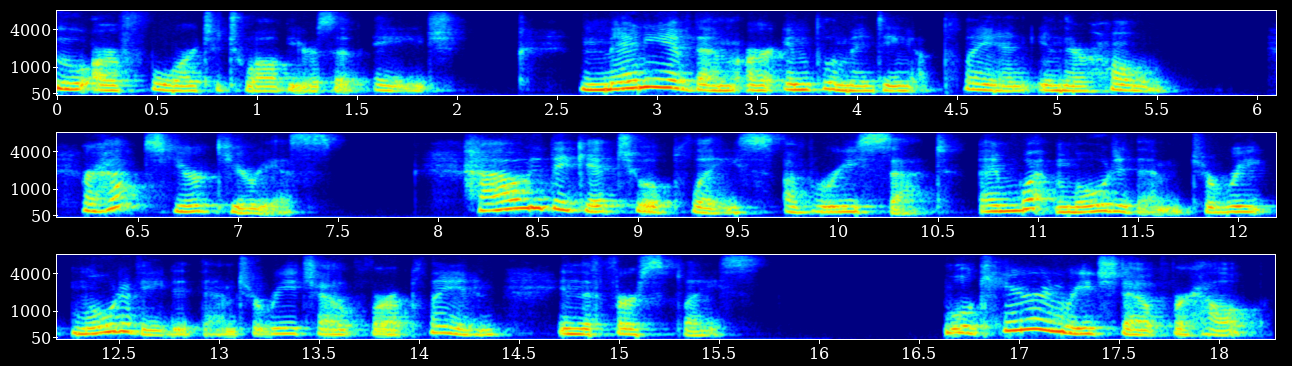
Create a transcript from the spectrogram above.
who are 4 to 12 years of age. Many of them are implementing a plan in their home. Perhaps you're curious. How did they get to a place of reset and what motivated them to re- motivated them to reach out for a plan in the first place? Well, Karen reached out for help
